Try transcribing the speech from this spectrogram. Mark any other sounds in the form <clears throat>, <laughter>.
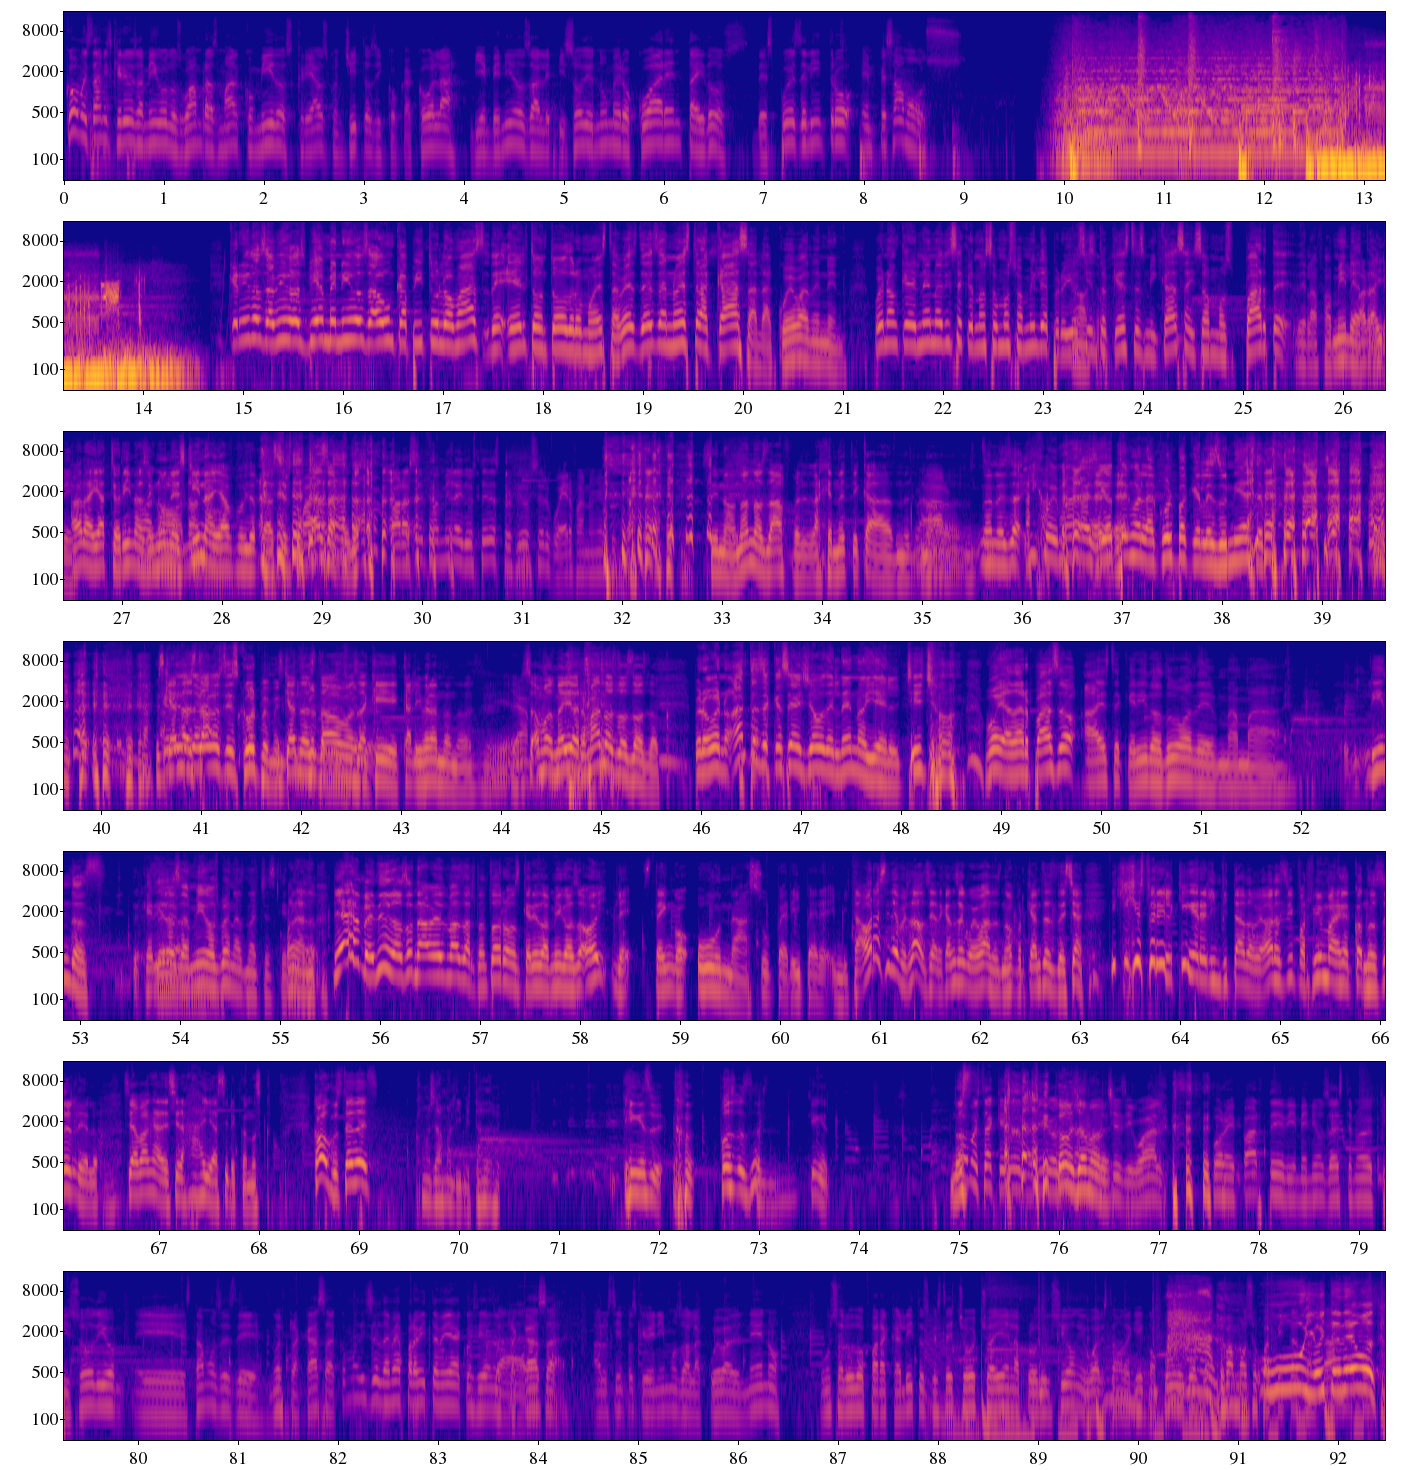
¿Cómo están mis queridos amigos, los guambras mal comidos, criados con chitos y Coca-Cola? Bienvenidos al episodio número 42. Después del intro, empezamos. Queridos amigos, bienvenidos a un capítulo más de El Tontódromo, esta vez desde nuestra casa, la cueva de Neno. Bueno, aunque el Neno dice que no somos familia, pero yo No, siento somos. que esta es mi casa y somos parte de la familia Ahora, también. ahora ya te orinas No, en no, una esquina, no. ya pues, para hacer tu casa. Pues, ¿no? <laughs> Para ser familia de ustedes, prefiero ser huérfano en este caso. <laughs> Sí, no, no nos da pues, la genética. no. Claro. No les da, hijo de magas, yo tengo la culpa que les unía ese... <laughs> Es que ya no, Queridos está- amigos, discúlpenme. es que ya no estábamos aquí calibrándonos. Ya, Somos o medio hermanos los dos, loco. Pero bueno, antes de que sea el show del Neno y el Chicho, voy a dar paso a este querido dúo de mamá lindos. Queridos amigos, buenas noches, queridos. Buenas no- Bienvenidos una vez más al Tontódromos, queridos amigos. Hoy les tengo una súper, hiper invitada. Ahora sí, de verdad, o sea, dejándose huevadas, ¿no? Porque antes decían, ¿y quién, era el invitado? güey? Ahora sí, por fin van a conocerle. O sea, van a decir, ay, así le conozco. ¿Cómo ustedes? ¿Cómo se llama el invitado? güey? ¿Quién es? ¿Quién es? ¿Cómo están queridos <laughs> amigos? ¿Cómo Buenas noches, igual. <laughs> Por mi parte, bienvenidos a este nuevo episodio. Eh, estamos desde nuestra casa. Como dice el Damián, para mí también ha considerado nuestra Claro, casa. A los tiempos que venimos a la Cueva del Neno. Un saludo para Carlitos, que está hecho ocho ahí en la producción. Igual estamos aquí con público. El famoso Papita Uy, hoy tenemos.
